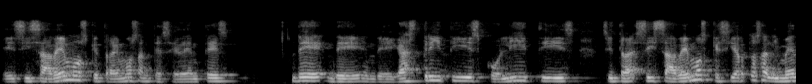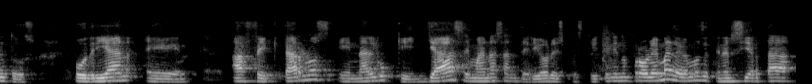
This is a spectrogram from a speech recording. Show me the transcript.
eh, si sabemos que traemos antecedentes de, gastritis, colitis, si, sabemos que ciertos alimentos podrían eh, afectarnos en algo que ya semanas anteriores, pues estoy teniendo un problema, debemos de tener cierta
